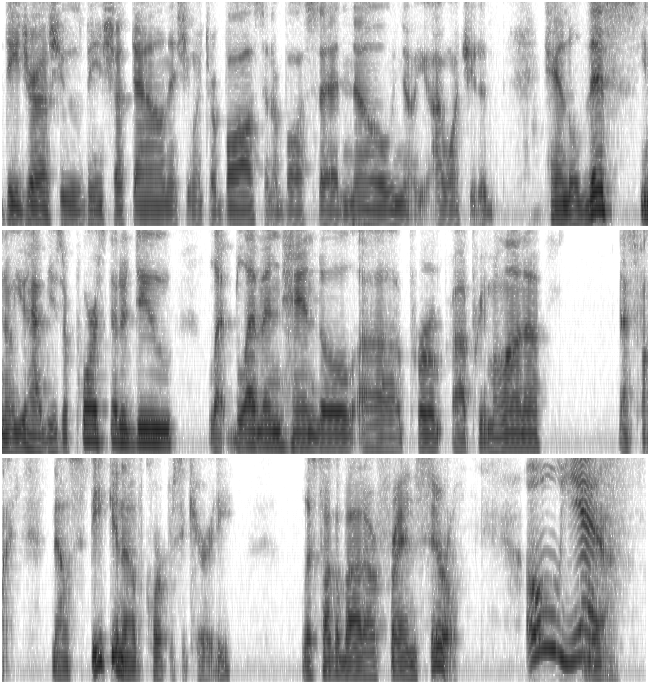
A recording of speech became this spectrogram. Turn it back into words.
Deidre. She was being shut down, and she went to her boss, and her boss said, "No, no, I want you to handle this. You know, you have these reports that are due. Let Blevin handle uh, per, uh. That's fine. Now, speaking of corporate security, let's talk about our friend Syril. Oh yes.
